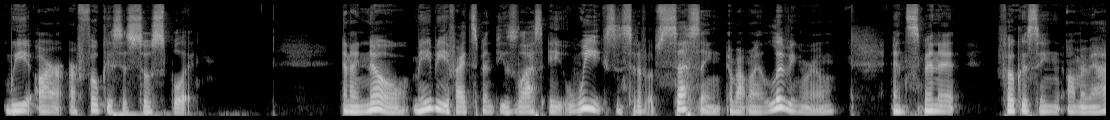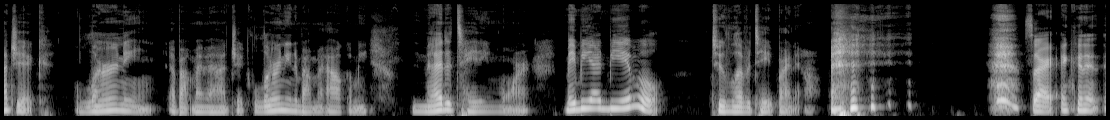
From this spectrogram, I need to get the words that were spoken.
we are our focus is so split and i know maybe if i'd spent these last eight weeks instead of obsessing about my living room and spent it focusing on my magic learning about my magic learning about my alchemy meditating more maybe i'd be able to levitate by now Sorry, I couldn't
